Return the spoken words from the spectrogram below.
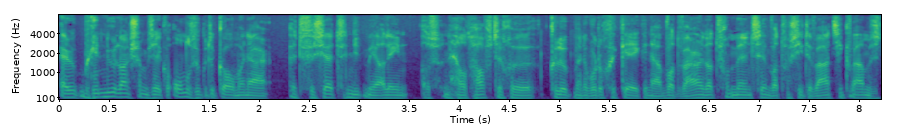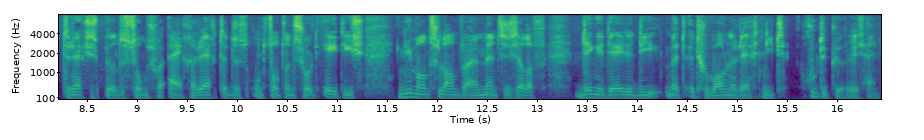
Er begint nu langzaam zeker onderzoek te komen naar het verzet. Niet meer alleen als een heldhaftige club. Maar er wordt ook gekeken naar wat waren dat voor mensen. In wat voor situatie kwamen ze terecht. Ze speelden soms voor eigen rechten. Dus ontstond een soort ethisch niemandsland. Waar mensen zelf dingen deden die met het gewone recht niet goed te keuren zijn.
